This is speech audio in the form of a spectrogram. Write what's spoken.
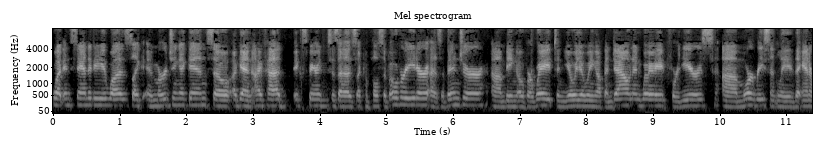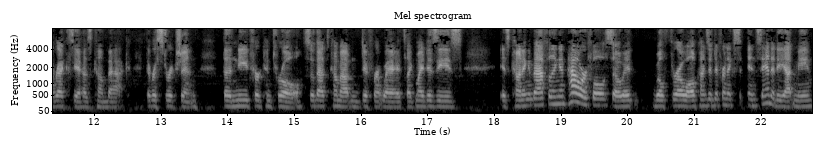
what insanity was like emerging again. So again, I've had experiences as a compulsive overeater, as a binger, um, being overweight and yo-yoing up and down in weight for years. Um, more recently, the anorexia has come back, the restriction, the need for control. So that's come out in a different way. It's like my disease is cunning and baffling and powerful, so it will throw all kinds of different ex- insanity at me.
